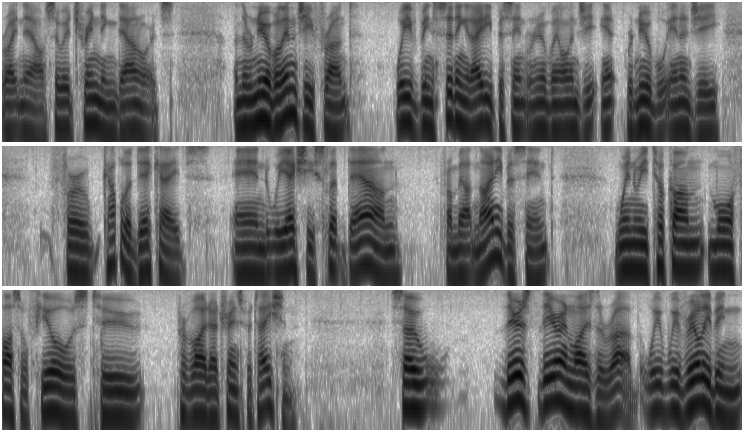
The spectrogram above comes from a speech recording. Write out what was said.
right now, so we're trending downwards. On the renewable energy front, we've been sitting at 80% renewable energy, renewable energy for a couple of decades, and we actually slipped down from about 90% when we took on more fossil fuels to provide our transportation. So there's therein lies the rub. We, we've really been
